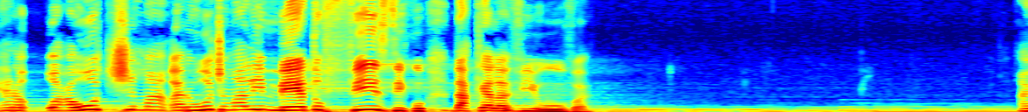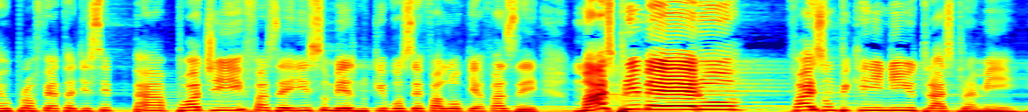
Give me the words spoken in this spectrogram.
Era a última, era o último alimento físico daquela viúva. Aí o profeta disse: tá, pode ir fazer isso mesmo que você falou que ia fazer. Mas primeiro, faz um pequenininho e traz para mim.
